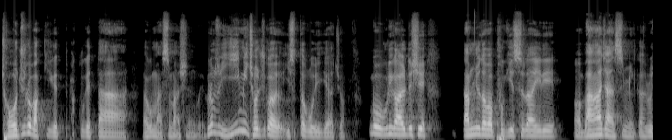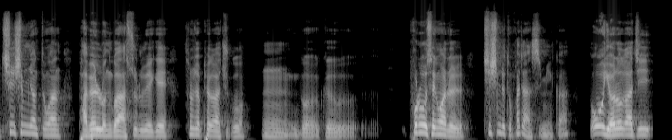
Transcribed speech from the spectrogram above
저주로 바뀌겠, 바꾸겠다 라고 말씀하시는 거예요. 그러면서 이미 저주가 있었다고 얘기하죠. 뭐 우리가 알듯이 남유다와 북이스라엘이 어, 망하지 않습니까? 그리고 70년 동안 바벨론과 아수르에게 사로잡혀 가지고 음, 그, 그 포로 생활을 70년 동안 하지 않습니까? 또 여러 가지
